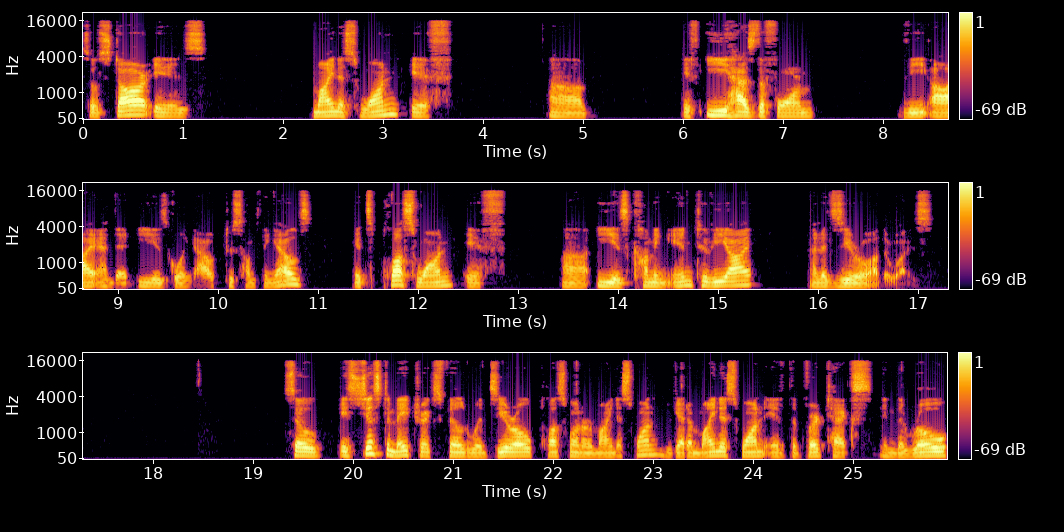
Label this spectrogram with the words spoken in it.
So star is minus 1 if um, if E has the form VI and then E is going out to something else, it's plus 1 if uh, E is coming into VI and it's 0 otherwise. So it's just a matrix filled with 0, plus 1, or minus 1. You get a minus 1 if the vertex in the row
